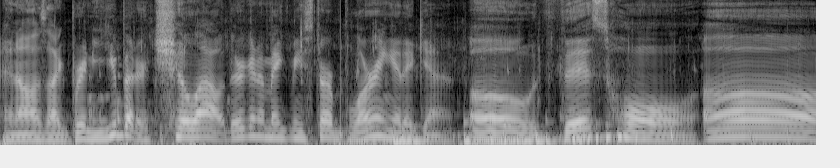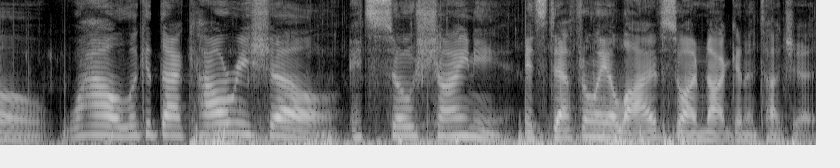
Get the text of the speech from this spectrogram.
And I was like, Brittany, you better chill out. They're gonna make me start blurring it again. Oh, this hole. Oh, wow, look at that cowrie shell. It's so shiny. It's definitely alive, so I'm not gonna touch it.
